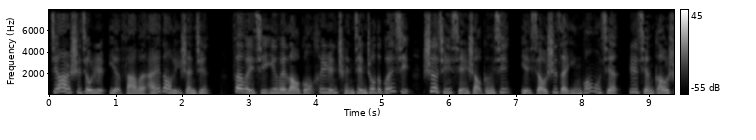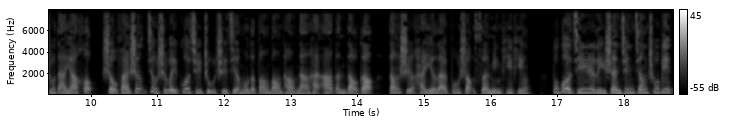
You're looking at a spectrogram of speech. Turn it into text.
今二十九日也发文哀悼李善均。范玮琪因为老公黑人陈建州的关系，社群鲜少更新，也消失在荧光幕前。日前告书大牙后，首发声就是为过去主持节目的棒棒糖男孩阿本祷告，当时还引来不少酸民批评。不过今日李善均将出殡，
